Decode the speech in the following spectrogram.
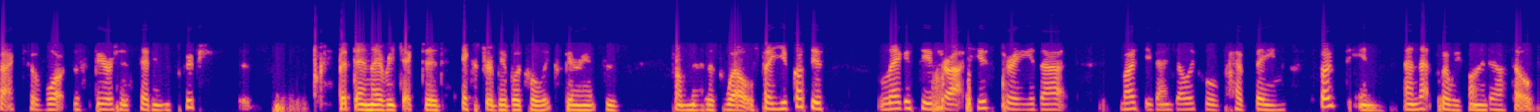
fact of what the Spirit has said in the scriptures, but then they rejected extra biblical experiences from that as well. So you've got this legacy throughout history that most evangelicals have been soaked in, and that's where we find ourselves.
